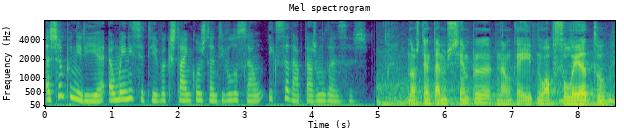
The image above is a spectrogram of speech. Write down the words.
A champanharia é uma iniciativa que está em constante evolução e que se adapta às mudanças. Nós tentamos sempre não cair no obsoleto uhum.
